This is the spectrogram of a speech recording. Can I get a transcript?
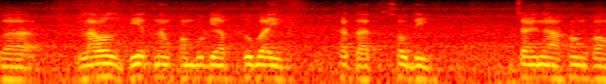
বা Laos Vietnam Cambodia Dubai Qatar Saudi China Hong Kong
